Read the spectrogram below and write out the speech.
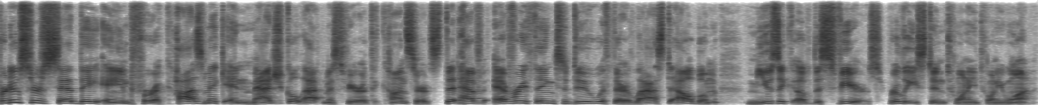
Producers said they aimed for a cosmic and magical atmosphere at the concerts that have everything to do with their last album, Music of the Spheres, released in 2021.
